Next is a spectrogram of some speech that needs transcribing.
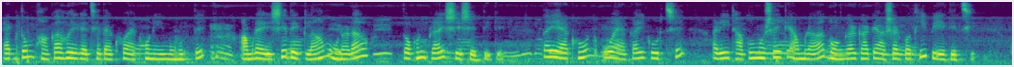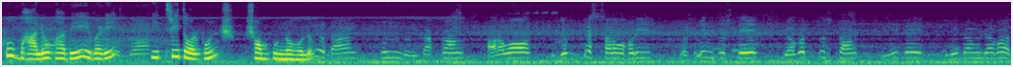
একদম ফাঁকা হয়ে গেছে, দেখো এখন এই মুহূর্তে। আমরা এসে দেখলাম ওনারা তখন প্রায় শেষের দিকে। তাই এখন ও একাই করছে। আর এই ঠাকুরমশাইকে আমরা গঙ্গার ঘাটে আসার পথেই পেয়ে গেছি। খুব ভালোভাবে এবারে পিতৃতর্পণ সম্পূর্ণ হলো। জগৎ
